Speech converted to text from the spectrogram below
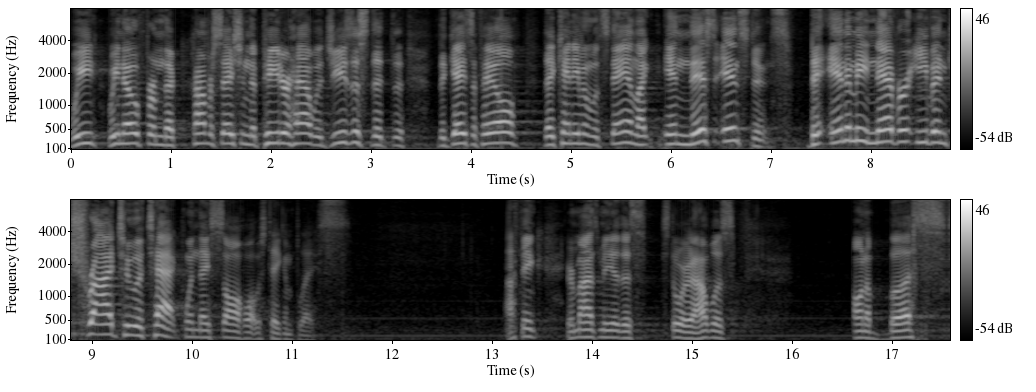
we, we know from the conversation that Peter had with Jesus that the, the gates of hell, they can't even withstand. Like in this instance, the enemy never even tried to attack when they saw what was taking place. I think it reminds me of this story. I was on a bus.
